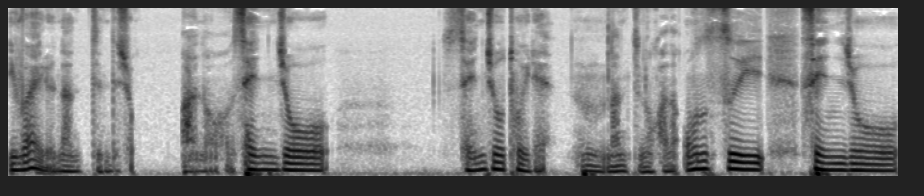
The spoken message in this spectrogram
いわゆるなんて言うんでしょう。あの、洗浄、洗浄トイレうん、なんていうのかな。温水洗浄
